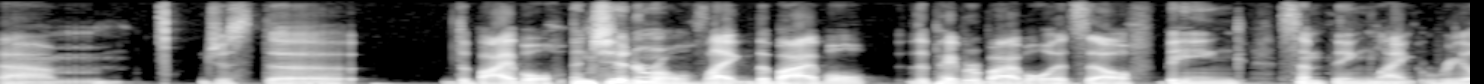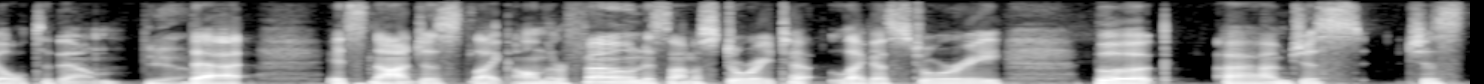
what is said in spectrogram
um, just the the Bible in general. Like the Bible the paper Bible itself being something like real to them. Yeah. That it's not just like on their phone. It's not a story to, like a story book. Um, just just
